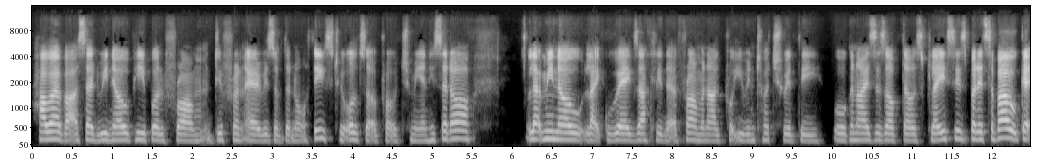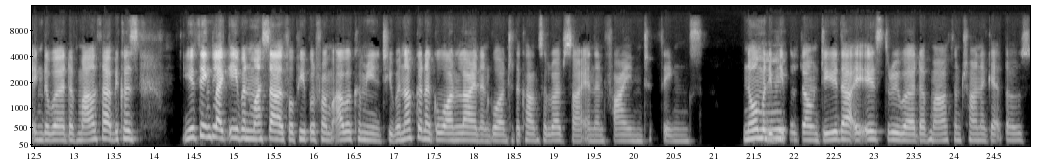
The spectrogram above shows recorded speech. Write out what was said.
However, I said, we know people from different areas of the Northeast who also approach me. And he said, oh, let me know like where exactly they're from and I'll put you in touch with the organizers of those places. But it's about getting the word of mouth out because you think like even myself or people from our community, we're not going to go online and go onto the council website and then find things. Normally, mm. people don't do that. It is through word of mouth and trying to get those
